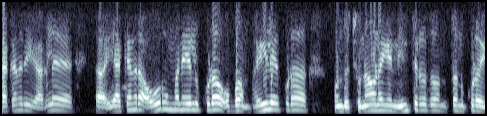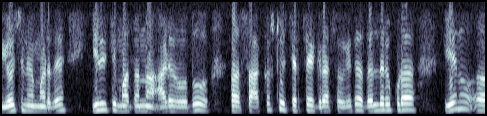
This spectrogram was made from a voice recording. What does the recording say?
ಯಾಕಂದ್ರೆ ಈಗಾಗಲೇ ಆ, ಯಾಕಂದ್ರೆ ಅವ್ರ ಮನೆಯಲ್ಲೂ ಕೂಡ ಒಬ್ಬ ಮಹಿಳೆ ಕೂಡ ಒಂದು ಚುನಾವಣೆಗೆ ನಿಂತಿರೋದು ಅಂತ ಕೂಡ ಯೋಚನೆ ಮಾಡಿದೆ. ಈ ರೀತಿ ಮಾತನ್ನ ಆಡಿರೋದು ಸಾಕಷ್ಟು ಚರ್ಚೆಗೆ ಗ್ರಾಸವಾಗಿದೆ ಅದಲ್ಲದೆ ಕೂಡ ಏನು ಆ,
